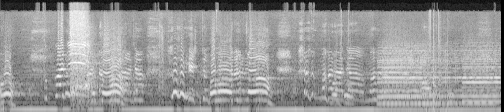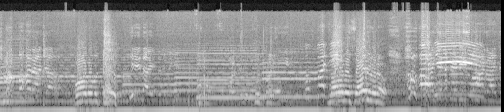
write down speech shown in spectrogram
ಮಗು ಅಪ್ಪಾಜಿ! ಕಿಚ್ಚಯ್ಯ ರಾಜ ಎಷ್ಟು ಮಹಾರಾಜ ಮಹಾರಾಜ. ಏನಾಯ್ತು ನಿಮಗೆ? ಅಪ್ಪಾಜಿ! ನಾನು ಸಾಯುವೆನು. ಮಹಾರಾಜ.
